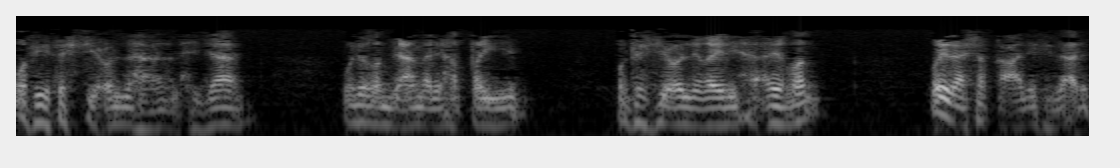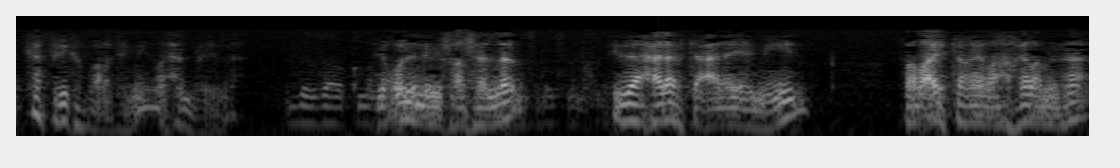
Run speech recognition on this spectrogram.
وفيه تشجيع لها على الحجاب ورضا بعملها الطيب. وتشجيع لغيرها أيضا. وإذا شق عليك ذلك كفري كفارة يمين والحمد لله. يقول النبي صلى الله عليه وسلم إذا حلفت على يمين فرأيت غيرها خيرا منها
